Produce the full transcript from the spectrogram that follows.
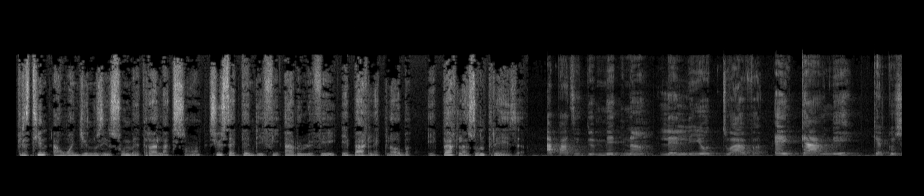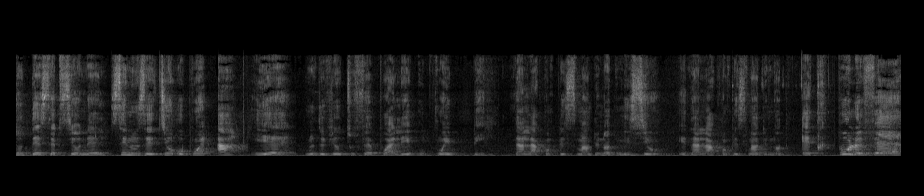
Christine Awandji Nouzinsou mettra l'accent sur certains défis à relever et par les clubs et par la zone 13 à partir de maintenant, les Lions doivent incarner quelque chose d'exceptionnel. Si nous étions au point A hier, nous devions tout faire pour aller au point B dans l'accomplissement de notre mission et dans l'accomplissement de notre être. Pour le faire,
